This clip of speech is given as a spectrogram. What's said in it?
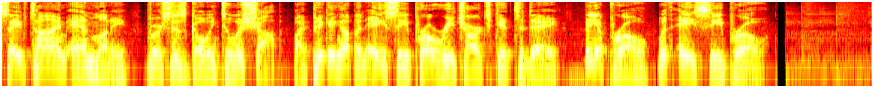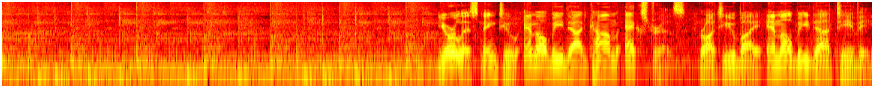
Save time and money versus going to a shop by picking up an AC Pro Recharge Kit today. Be a pro with AC Pro. You're listening to MLB.com Extras, brought to you by MLB.tv.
